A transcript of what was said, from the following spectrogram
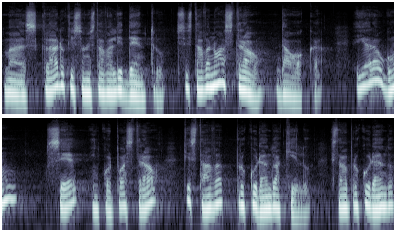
Mas claro que isso não estava ali dentro, isso estava no astral da Oca. E era algum ser em corpo astral que estava procurando aquilo, que estava procurando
